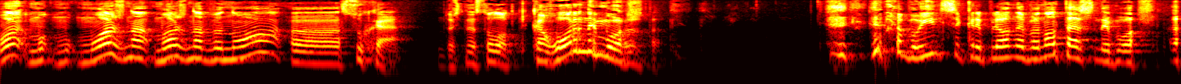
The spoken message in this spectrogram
Е, можна можна вино е, сухе, тобто не солодке. Кагор не можна. Або інше кріплене вино теж не можна.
